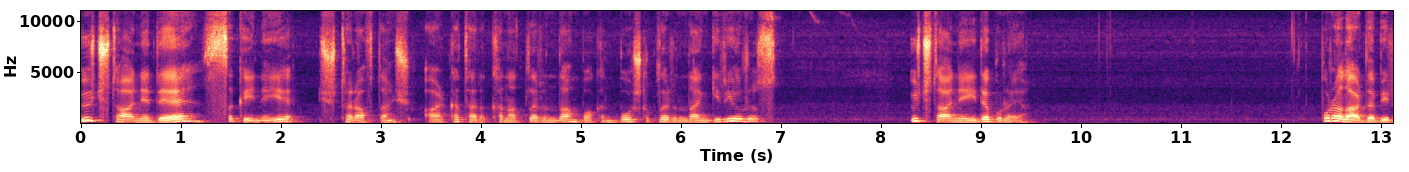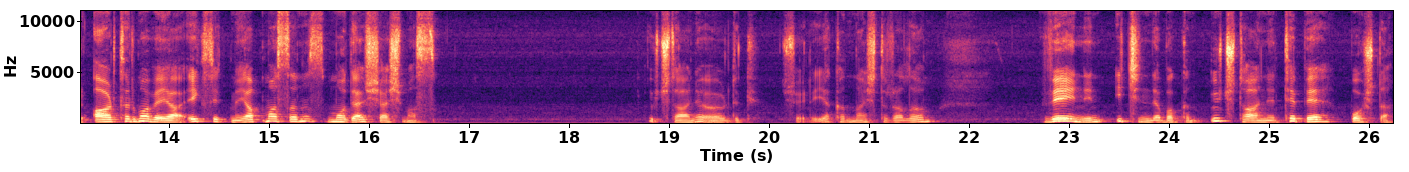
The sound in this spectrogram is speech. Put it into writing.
3 tane de sık iğneyi şu taraftan şu arka tar kanatlarından bakın boşluklarından giriyoruz. 3 taneyi de buraya. Buralarda bir artırma veya eksiltme yapmazsanız model şaşmaz. 3 tane ördük. Şöyle yakınlaştıralım. V'nin içinde bakın 3 tane tepe boşta.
